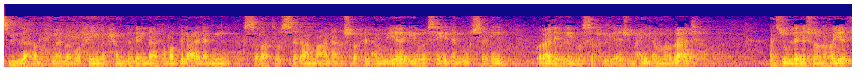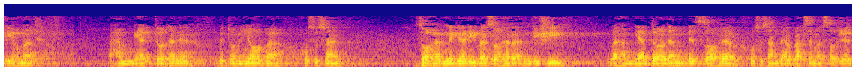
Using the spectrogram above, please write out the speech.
بسم الله الرحمن الرحيم الحمد لله رب العالمين والصلاة والسلام على أشرف الأنبياء وسيد المرسلين وآله وصحبه أجمعين. أما بعد از جمله نشانه های قیامت اهمیت دادن به دنیا و خصوصا ظاهر نگری و ظاهر دادن به ظاهر خصوصا در بحث مساجد.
